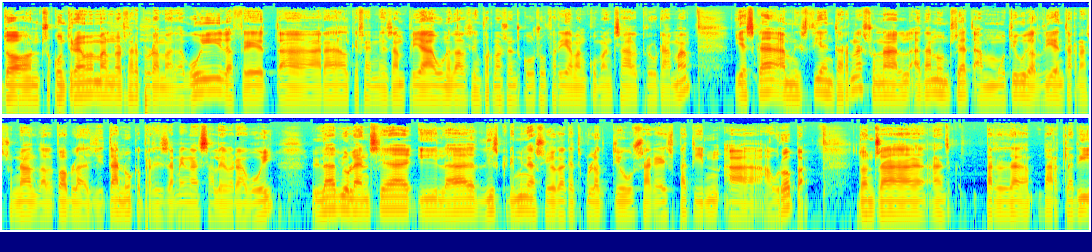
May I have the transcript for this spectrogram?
Doncs continuem amb el nostre programa d'avui. De fet, ara el que fem és ampliar una de les informacions que us oferíem en començar el programa, i és que Amnistia Internacional ha denunciat, amb motiu del Dia Internacional del Poble Gitano, que precisament es celebra avui, la violència i la discriminació que aquest col·lectiu segueix patint a Europa. Doncs eh, per, per aclarir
